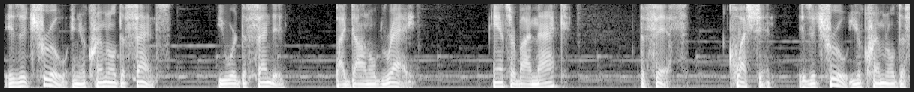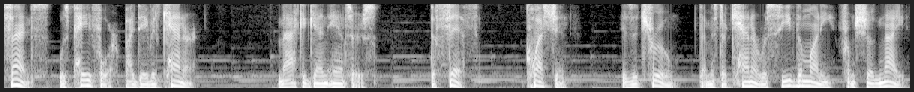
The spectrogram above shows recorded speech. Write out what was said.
Is it true in your criminal defense you were defended by Donald Ray? Answer by Mack. The fifth. Question Is it true your criminal defense was paid for by David Kenner? Mack again answers. The fifth. Question Is it true that Mr. Kenner received the money from Suge Knight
